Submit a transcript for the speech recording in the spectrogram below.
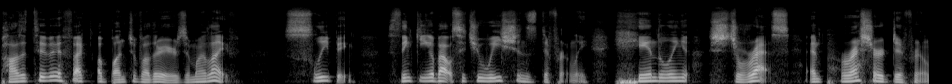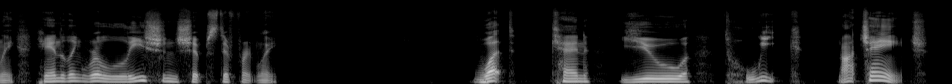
positively affect a bunch of other areas in my life? Sleeping, thinking about situations differently, handling stress and pressure differently, handling relationships differently. What can you tweak, not change,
